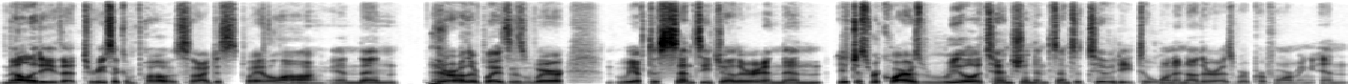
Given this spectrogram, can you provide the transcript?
melody that Teresa composed. So I just played along. And then there are other places where we have to sense each other and then it just requires real attention and sensitivity to one another as we're performing and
